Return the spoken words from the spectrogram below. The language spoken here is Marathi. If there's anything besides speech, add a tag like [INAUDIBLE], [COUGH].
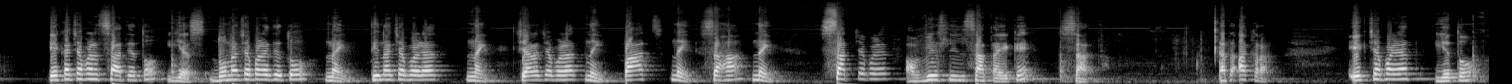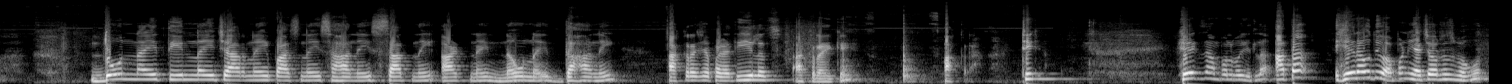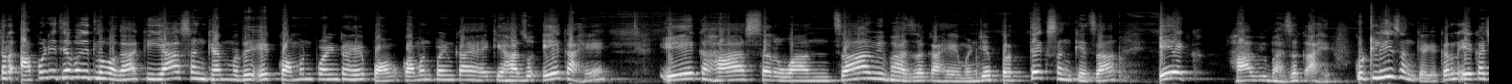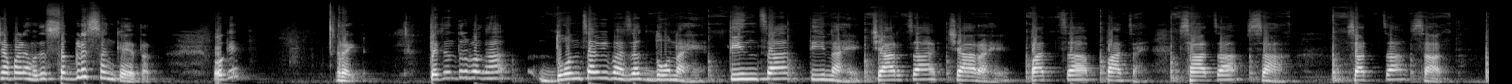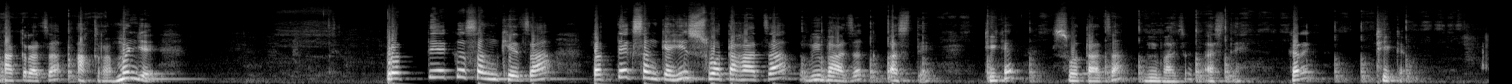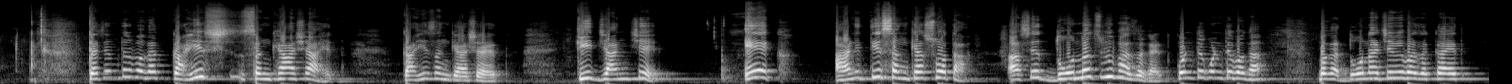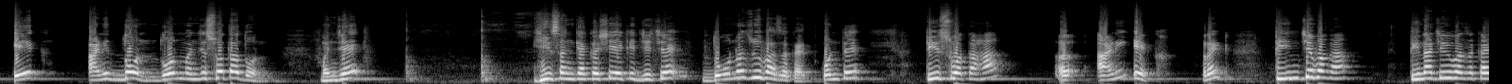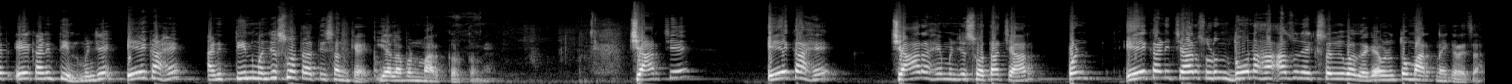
एकाच्या पाड्यात सात येतो यस दोनाच्या पाड्यात येतो नाही. तीनाच्या पाड्यात नाही. चाराच्या पाड्यात नाही पाच नाही सहा नाही. सातच्या पाड्यात ऑब्व्हियसली सात आहे के सात. आता अकरा. एकच्या पाळ्यात येतो. दोन नाही तीन नाही चार नाही पाच नाही सहा नाही सात नाही आठ नाही नऊ नाही दहा नाही. अकराच्या पाळ्यात येईलच. अकरा एके अकरा. ठीक? हे एक्झाम्पल बघितलं. आता हे राहू देऊ आपण याच्यावरच बघू. तर आपण इथे बघितलं बघा की या संख्यांमध्ये एक कॉमन पॉईंट आहे. कॉमन पॉईंट काय आहे? की हा जो एक आहे एक हा सर्वांचा विभाजक आहे. म्हणजे प्रत्येक संख्येचा एक हा विभाजक आहे. कुठलीही संख्या घ्या कारण एकाच्या पाण्यामध्ये सगळेच संख्या येतात. ओके राईट त्याच्यानंतर बघा दोनचा विभाजक दोन आहे. तीनचा तीन आहे. चारचा चार आहे. पाचचा पाच आहे. सहाचा सहा. सातचा सात अकराचा अकरा. म्हणजे प्रत्येक संख्येचा प्रत्येक संख्या ही स्वतःचा विभाजक असते. ठीक आहे? स्वतःचा विभाजक असते. करेक्ट ठीक आहे. त्याच्यानंतर बघा काही संख्या अशा आहेत काही संख्या अशा आहेत की ज्यांचे एक आणि ती संख्या स्वतः असे दोनच विभाजक आहेत. कोणते कोणते बघा? बघा दोनाचे विभाजक काय आहेत? एक आणि दोन. दोन म्हणजे स्वतः दोन. म्हणजे ही संख्या कशी आहे की जिचे दोनच विभाजक आहेत? कोणते? ती स्वतः आणि एक. राईट तीनचे बघा. तीनाचे विभाजक आहेत एक आणि तीन. म्हणजे एक आहे आणि तीन म्हणजे स्वतः ती संख्या आहे. याला पण मार्क करतो मी. चारचे एक आहे. चार आहे म्हणजे स्वतः चार. एक आणि चार सोडून दोन हा अजून एक्स्ट्रा विभाजक आहे म्हणून तो मार्क नाही करायचा.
